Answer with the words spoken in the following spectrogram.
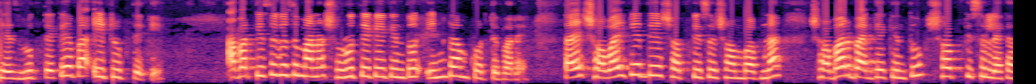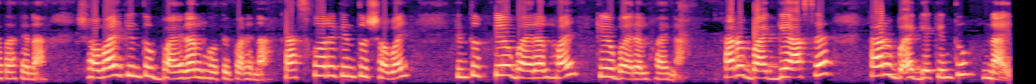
ফেসবুক থেকে বা ইউটিউব থেকে। আবার কিছু কিছু মানুষ শুরু থেকে কিন্তু ইনকাম করতে পারে। তাই সবাইকে দিয়ে সব কিছু সম্ভব না, সবার ভাগ্যে কিন্তু সব কিছু লেখা থাকে না। সবাই কিন্তু ভাইরাল হতে পারে না। কাজ করে কিন্তু সবাই, কিন্তু কেউ ভাইরাল হয়, কেউ ভাইরাল হয় না। কারও ভাগ্যে আছে, কারও ভাগ্যে কিন্তু নাই।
